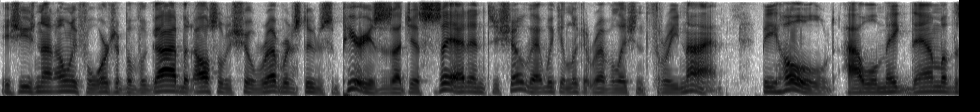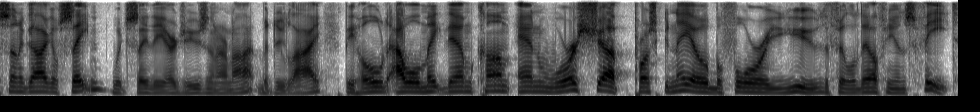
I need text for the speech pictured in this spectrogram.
is used not only for worship of a god, but also to show reverence due to superiors, as I just said. And to show that, we can look at Revelation 3 9. Behold, I will make them of the synagogue of Satan, which say they are Jews and are not, but do lie. Behold, I will make them come and worship proskuneo before you, the Philadelphians' feet.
